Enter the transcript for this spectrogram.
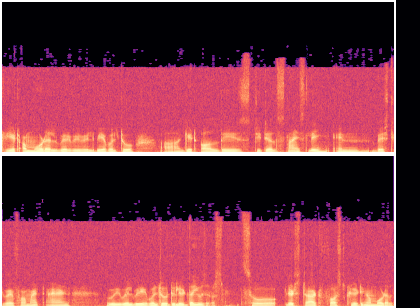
create a model where we will be able to uh, get all these details nicely in best UI format and we will be able to delete the users. So let's start first creating a model.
